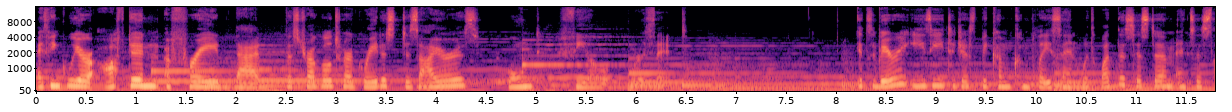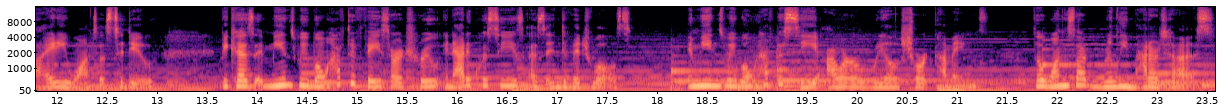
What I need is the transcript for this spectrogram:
I think we are often afraid that the struggle to our greatest desires won't feel worth it. It's very easy to just become complacent with what the system and society wants us to do, because it means we won't have to face our true inadequacies as individuals. It means we won't have to see our real shortcomings, the ones that really matter to us.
